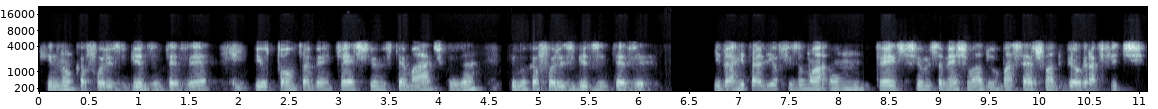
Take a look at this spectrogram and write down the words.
que nunca foram exibidos em TV e o Tom também três filmes temáticos, né, que nunca foram exibidos em TV. E da Rita Lee eu fiz uma, um, três filmes também chamado uma série chamada Biografite.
